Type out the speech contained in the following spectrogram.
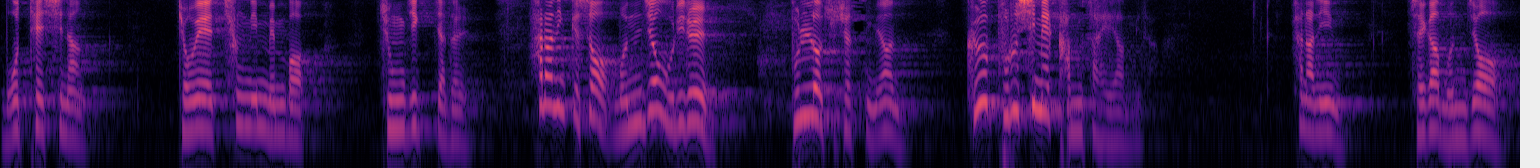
모태신앙, 교회 창립 멤버, 중직자들, 하나님께서 먼저 우리를 불러주셨으면 그 부르심에 감사해야 합니다. 하나님, 제가 먼저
